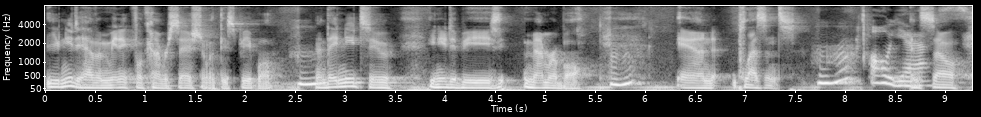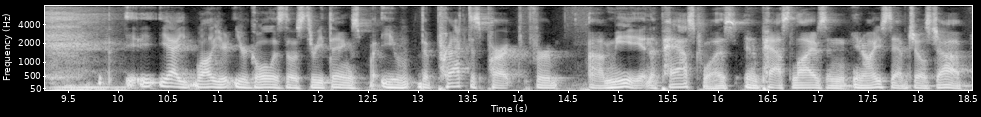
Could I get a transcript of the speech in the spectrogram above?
You need to have a meaningful conversation with these people, mm-hmm. and they need to. You need to be memorable mm-hmm. and pleasant. Oh yeah So, yeah, while your your goal is those three things, but you the practice part for uh, me in the past was in past lives, and you know, I used to have Jill's job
